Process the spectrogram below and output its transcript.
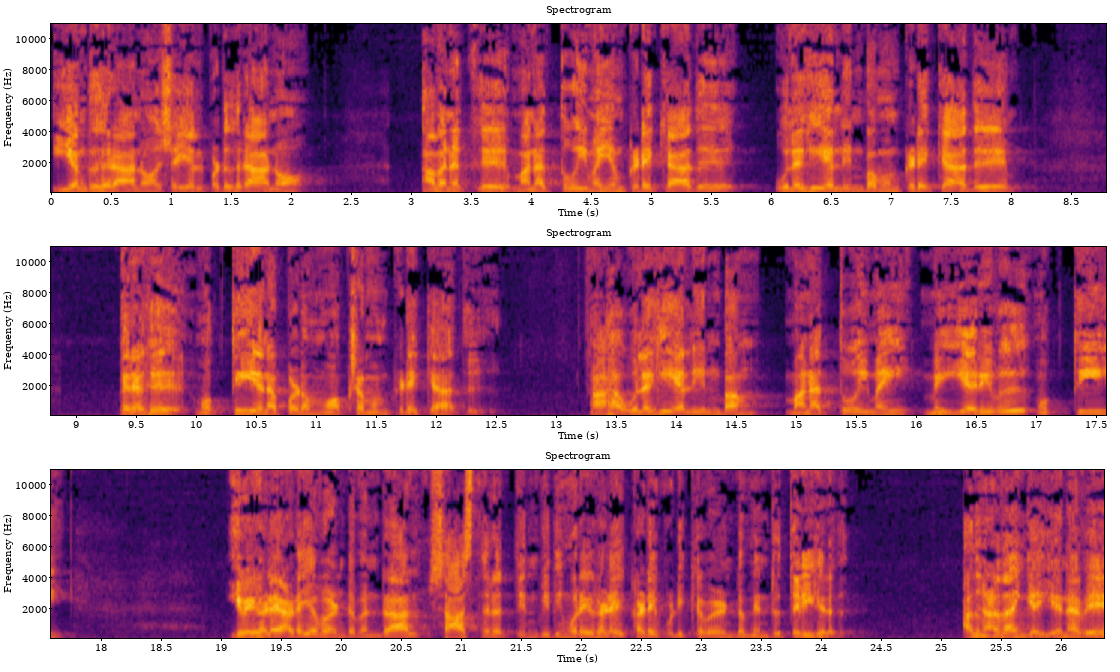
இயங்குகிறானோ செயல்படுகிறானோ அவனுக்கு மன தூய்மையும் கிடைக்காது உலகியல் இன்பமும் கிடைக்காது பிறகு முக்தி எனப்படும் மோட்சமும் கிடைக்காது. ஆக உலகியல் இன்பம் மன தூய்மை மெய்யறிவு முக்தி இவைகளை அடைய வேண்டுமென்றால் சாஸ்திரத்தின் விதிமுறைகளை கடைபிடிக்க வேண்டும் என்று தெரிகிறது. அதனால தான் இங்கே எனவே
